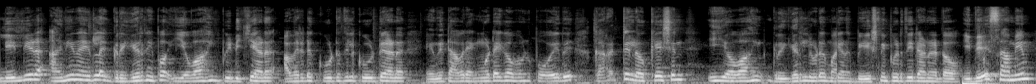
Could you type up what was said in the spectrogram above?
ലില്ലിയുടെ അനിയനായിട്ടുള്ള ഗ്രിഗറിനെ ഇപ്പോൾ യവാഹിൻ പിടിക്കുകയാണ്. അവരുടെ കൂട്ടത്തിൽ കൂട്ടുകയാണ്. എന്നിട്ട് അവർ എങ്ങോട്ടേക്കാണ് പോയത്? കറക്റ്റ് ലൊക്കേഷൻ ഈ യവാഹിൻ ഗ്രിഗറിലൂടെ ഭീഷണിപ്പെടുത്തിയിട്ടാണ് കേട്ടോ. ഇതേ സമയം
